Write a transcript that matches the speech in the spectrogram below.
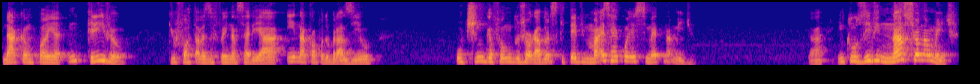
na campanha incrível que o Fortaleza fez na Série A e na Copa do Brasil, o Tinga foi um dos jogadores que teve mais reconhecimento na mídia. Tá? Inclusive nacionalmente.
